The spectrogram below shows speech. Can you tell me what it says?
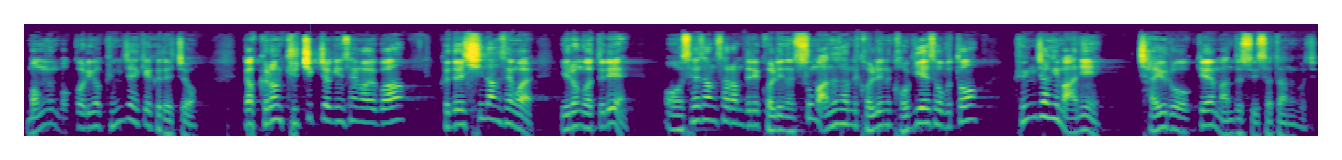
먹는 먹거리가 굉장히 깨끗했죠. 그러니까 그런 규칙적인 생활과 그들의 신앙생활 이런 것들이 어, 세상 사람들이 걸리는 수많은 사람들이 걸리는 거기에서부터 굉장히 많이 자유롭게 만들 수 있었다는 거죠.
